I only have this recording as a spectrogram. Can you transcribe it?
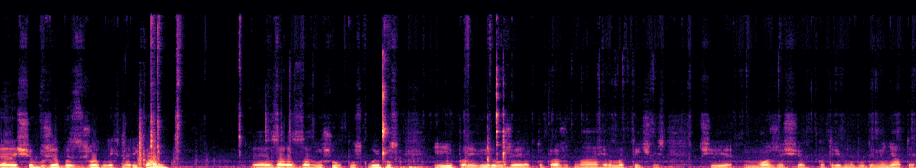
Е, Щоб вже без жодних нарікань. Е, Зараз заглушу впуск-випуск і перевірю вже, як то кажуть, на герметичність. Чи може ще потрібно буде міняти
